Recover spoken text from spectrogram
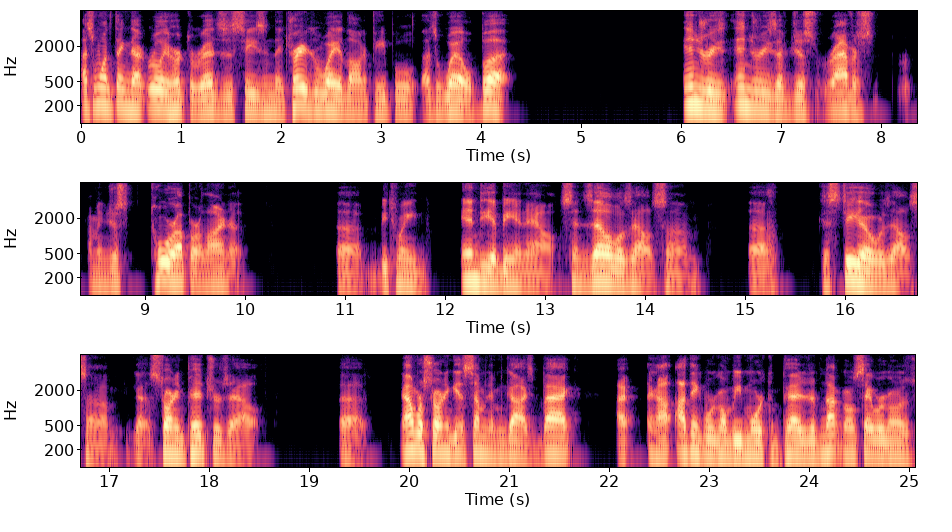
That's one thing that really hurt the Reds this season. They traded away a lot of people as well, but injuries injuries have just ravished. I mean, just tore up our lineup. Uh, between India being out, Senzel was out some, uh, Castillo was out some. Got starting pitchers out. Uh, now we're starting to get some of them guys back. I and I, I think we're going to be more competitive. Not going to say we're going to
